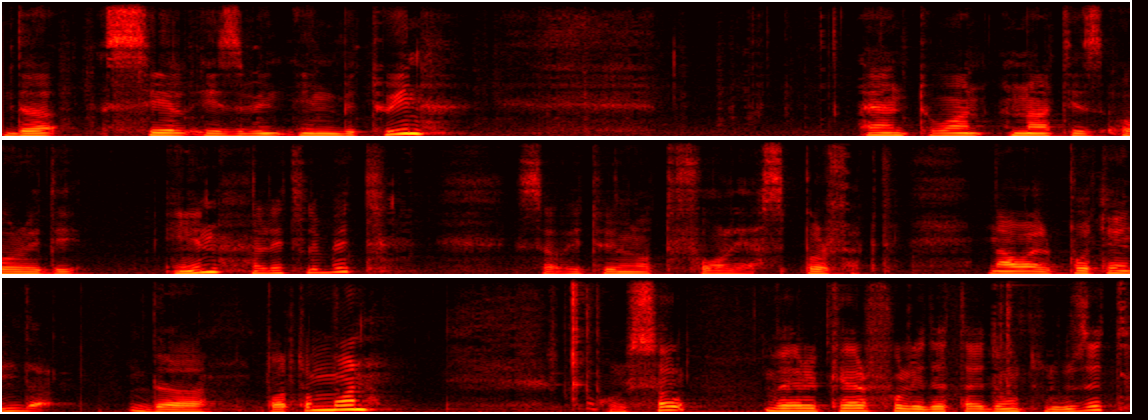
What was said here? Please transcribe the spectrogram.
the seal is in between. And one nut is already in a little bit. So it will not fall. Yes perfect. Now I'll put in the, the bottom one. Also very carefully that I don't lose it.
